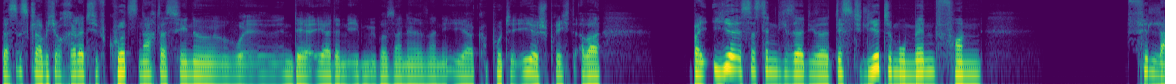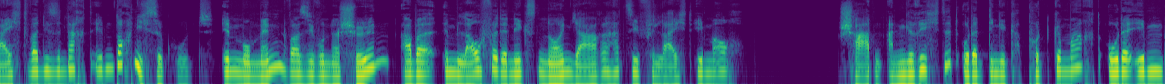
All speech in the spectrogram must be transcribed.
das ist, glaube ich, auch relativ kurz nach der Szene, wo in der er dann eben über seine seine eher kaputte Ehe spricht. Aber bei ihr ist das dann dieser dieser destillierte Moment von vielleicht war diese Nacht eben doch nicht so gut. Im Moment war sie wunderschön, aber im Laufe der nächsten neun Jahre hat sie vielleicht eben auch Schaden angerichtet oder Dinge kaputt gemacht oder eben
